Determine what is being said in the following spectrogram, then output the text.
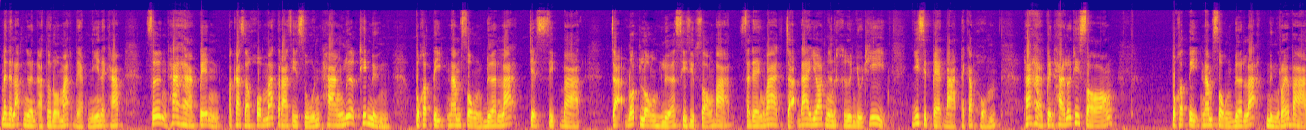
ไม่ได้รับเงินอัตโนมัติแบบนี้นะครับ ซึ่งถ้าหากเป็นประกันสังคมมาตรา 40 ทางเลือกที่ 1 ปกตินำส่งเดือนละ 70 บาท จะลดลงเหลือ 42 บาท แสดงว่าจะได้ยอดเงินคืนอยู่ที่ 28 บาทนะครับผม ถ้าหากเป็นทางเลือกที่ 2 ปกตินำส่งเดือนละ 100 บาท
